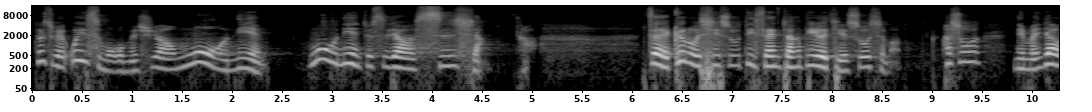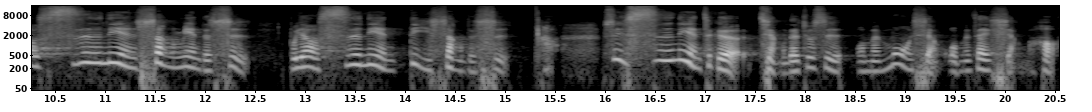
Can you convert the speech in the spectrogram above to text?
对不对？为什么我们需要默念？默念就是要思想。好，在歌罗西书第三章第二节说什么？他说：“你们要思念上面的事，不要思念地上的事。”好，所以思念这个讲的就是我们默想，我们在想嘛。好，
